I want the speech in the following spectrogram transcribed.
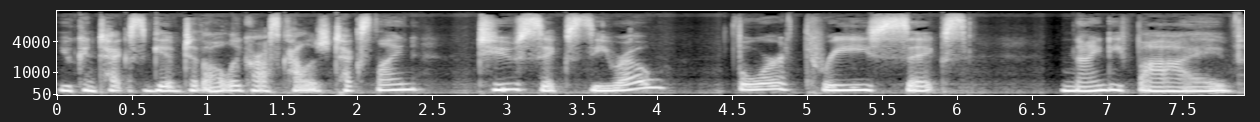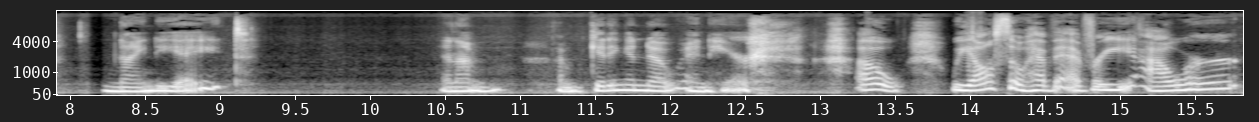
you can text give to the Holy Cross College text line 260 436 9598. And I'm I'm getting a note in here. oh, we also have every hour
